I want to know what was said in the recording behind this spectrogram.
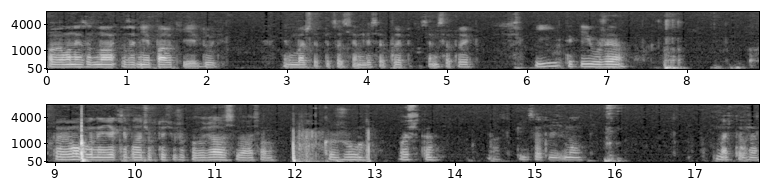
але вони з, одно, з однієї партії йдуть. Як бачите, 573, 573. І такий вже перероблений, як я бачу, хтось вже ковирявся. Зараз вам покажу. Бачите? Пінцет візьму. Бачите вже.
